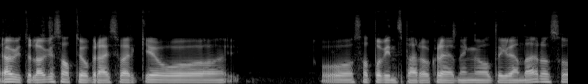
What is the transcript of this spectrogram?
Ja, utelaget satte jo opp reisverket og, og satt på vindsperre og kledning og alt det greiene der. Og så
